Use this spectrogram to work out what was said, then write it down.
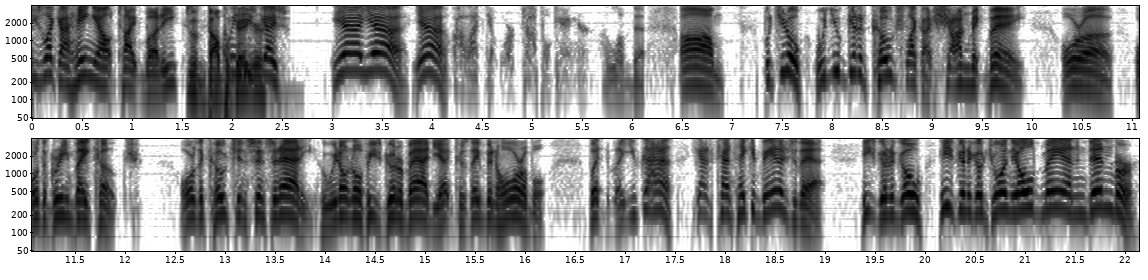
He's like a hangout type buddy. Just a doppelganger. I mean, these guys, yeah, yeah, yeah. I like that word, doppelganger. I love that. Um, but you know, when you get a coach like a Sean McVay or a or the Green Bay coach, or the coach in Cincinnati, who we don't know if he's good or bad yet because they've been horrible. But, but you gotta you gotta kind of take advantage of that. He's gonna go he's gonna go join the old man in Denver,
